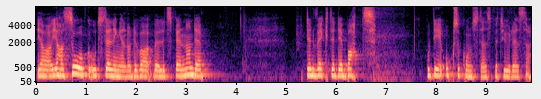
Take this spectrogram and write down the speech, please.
jag, jag såg utställningen och det var väldigt spännande. Den väckte debatt. Och det är också konstens betydelse.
